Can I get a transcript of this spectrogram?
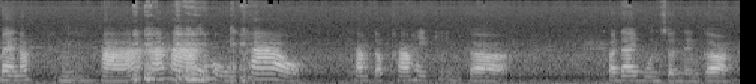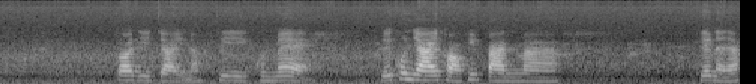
แม่เนาะอืมหาอาหารหุงข้าวทำกับข้าวให้กินก็ ก็ได้บุญส่วนหนึ่งก็ ก็ดีใจนะที่คุณแม่ หรือคุณยายของพี่ปันมา เรียกไหนนะ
